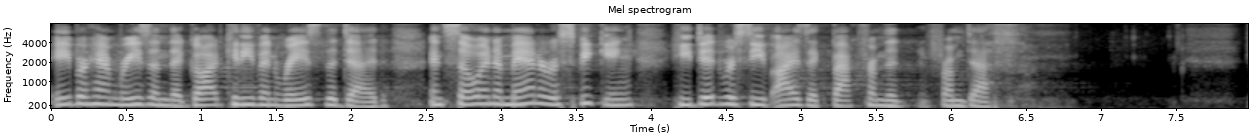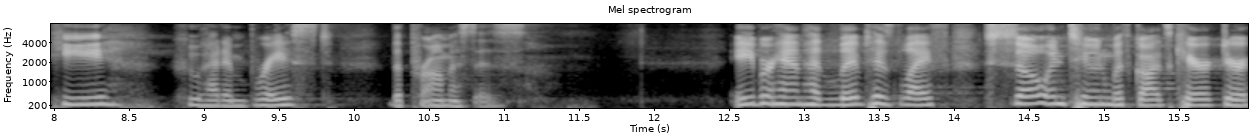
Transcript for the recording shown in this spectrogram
Abraham reasoned that God could even raise the dead, and so, in a manner of speaking, he did receive Isaac back from, the, from death. He who had embraced the promises. Abraham had lived his life so in tune with God's character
